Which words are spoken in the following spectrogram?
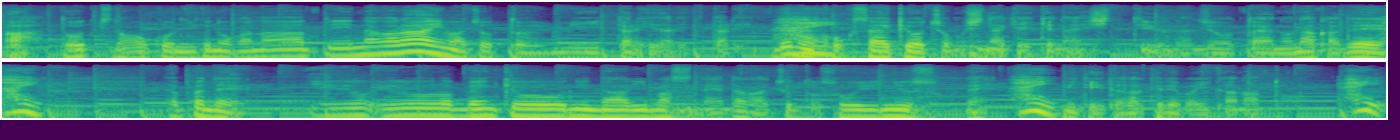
あどっちの方向に行くのかなって言いながら今ちょっと右行ったり左行ったり。ではい。も国際協調もしなきゃいけないしっていうような状態の中で、はい。やっぱりねいろいろ勉強になりますね。だからちょっとそういうニュースをねはい。見ていただければいいかなとはい。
